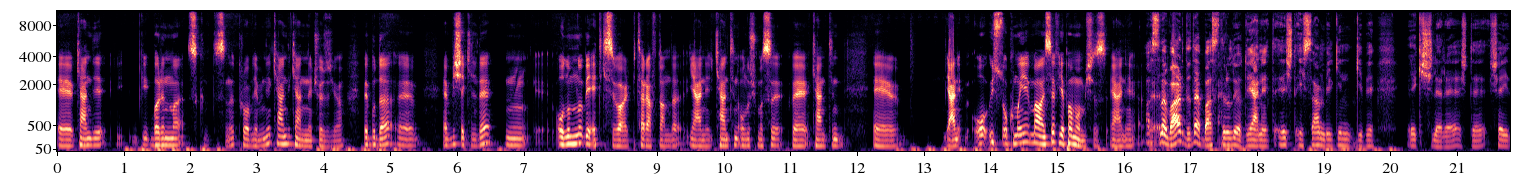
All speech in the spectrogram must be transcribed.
e, kendi barınma sıkıntısını, problemini kendi kendine çözüyor. Ve bu da e, bir şekilde olumlu bir etkisi var bir taraftan da. Yani kentin oluşması ve kentin yani o üst okumayı maalesef yapamamışız. Yani aslında vardı da bastırılıyordu. Yani işte İhsan Bilgin gibi kişilere işte şey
